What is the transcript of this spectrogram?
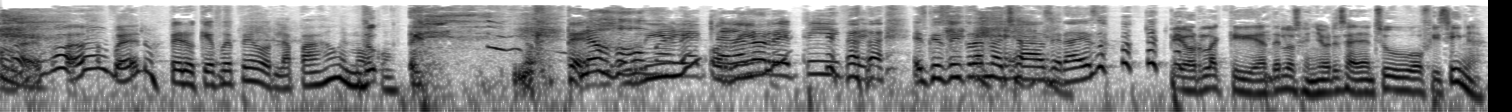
Ah, bueno. ¿Pero qué fue peor, la paja o el moco? No, te- No, María Clara lo repite. es que estoy trasnochada, ¿será eso? Peor la actividad de los señores allá en su oficina.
